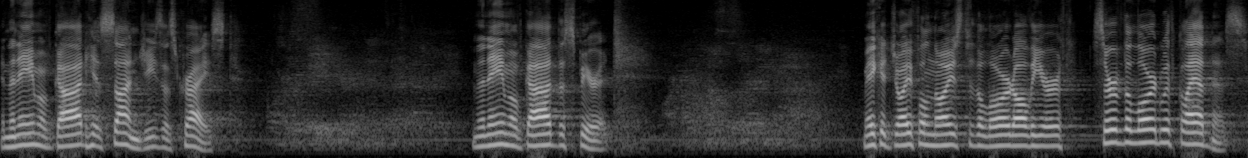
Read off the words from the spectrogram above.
in the name of God, His Son, Jesus Christ, in the name of God the Spirit. Make a joyful noise to the Lord, all the earth. Serve the Lord with gladness.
